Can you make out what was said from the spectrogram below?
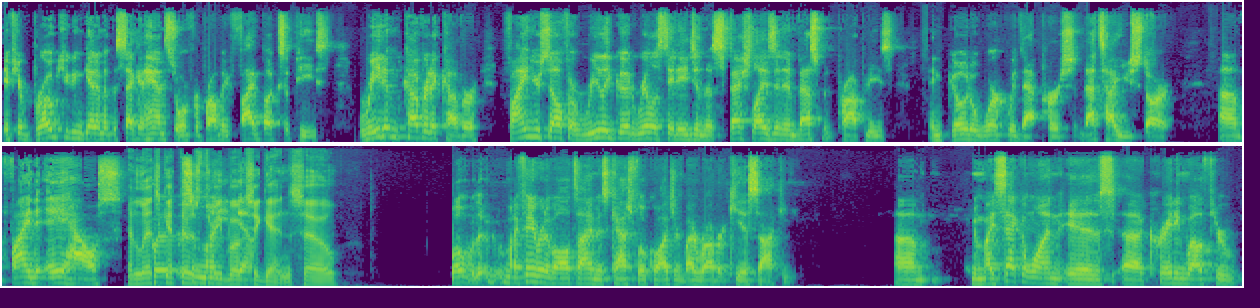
If you're broke, you can get them at the secondhand store for probably five bucks a piece. Read them cover to cover. Find yourself a really good real estate agent that specializes in investment properties and go to work with that person. That's how you start. Um, find a house. And let's get those three books down. again. So, well, my favorite of all time is Cash Flow Quadrant by Robert Kiyosaki. Um, my second one is uh, Creating Wealth Through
